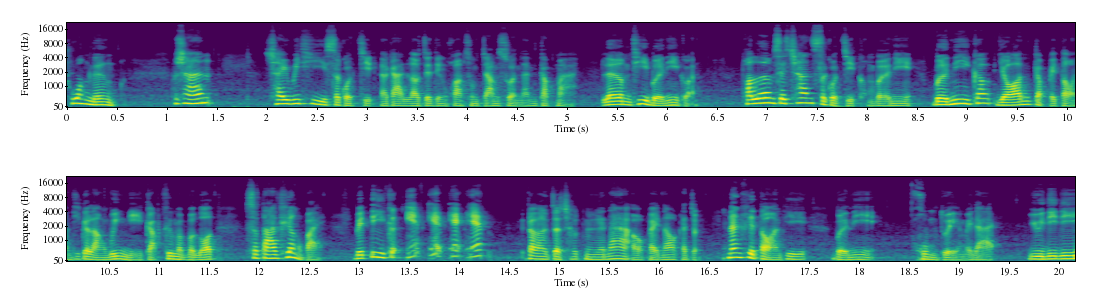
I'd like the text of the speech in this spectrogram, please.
ช่วงหนึ่ง เพราะฉะนั้นใช้วิธีสะกดจิตแล้วกัน เราจะดึงความทรงจำส่วนนั้นกลับมา เริ่มที่เบอร์นี่ก่อน พอเริ่มเซสชั่นสะกดจิตของเบอร์นี่ เบอร์นี่ก็ย้อนกลับไปตอนที่กำลังวิ่งหนีกลับขึ้นมาบนรถ สตาร์ทเครื่องออกไป เบตตี้ก็เอสเอสเอสเอสกำลังจะชะเง้อหน้าออกไปนอกกระจก นั่นคือตอนที่เบอร์นี่คุมตัวเองไม่ได้ อยู่ดี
